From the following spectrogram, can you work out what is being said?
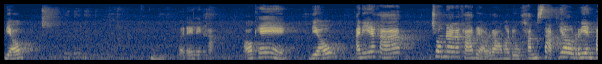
เดี๋ยวเปิดได้เลยค่ะ โอเค เดี๋ยวอันนี้นะคะ ช่วงหน้านะคะ เดี๋ยวเรามาดูคำศัพท์ที่เราเรียนไป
